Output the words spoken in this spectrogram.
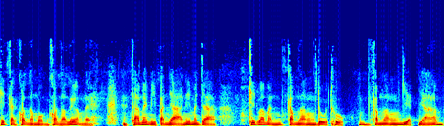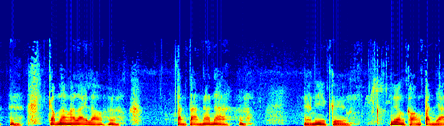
คิดกันคนละมุมคนละเรื่องเลย ถ้าไม่มีปัญญานี่มันจะคิดว่ามันกำลังดูถูกกำลังเหยียดย้ำกำลังอะไรเรา ต่างๆ นานานี่คือเรื่องของปัญญา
